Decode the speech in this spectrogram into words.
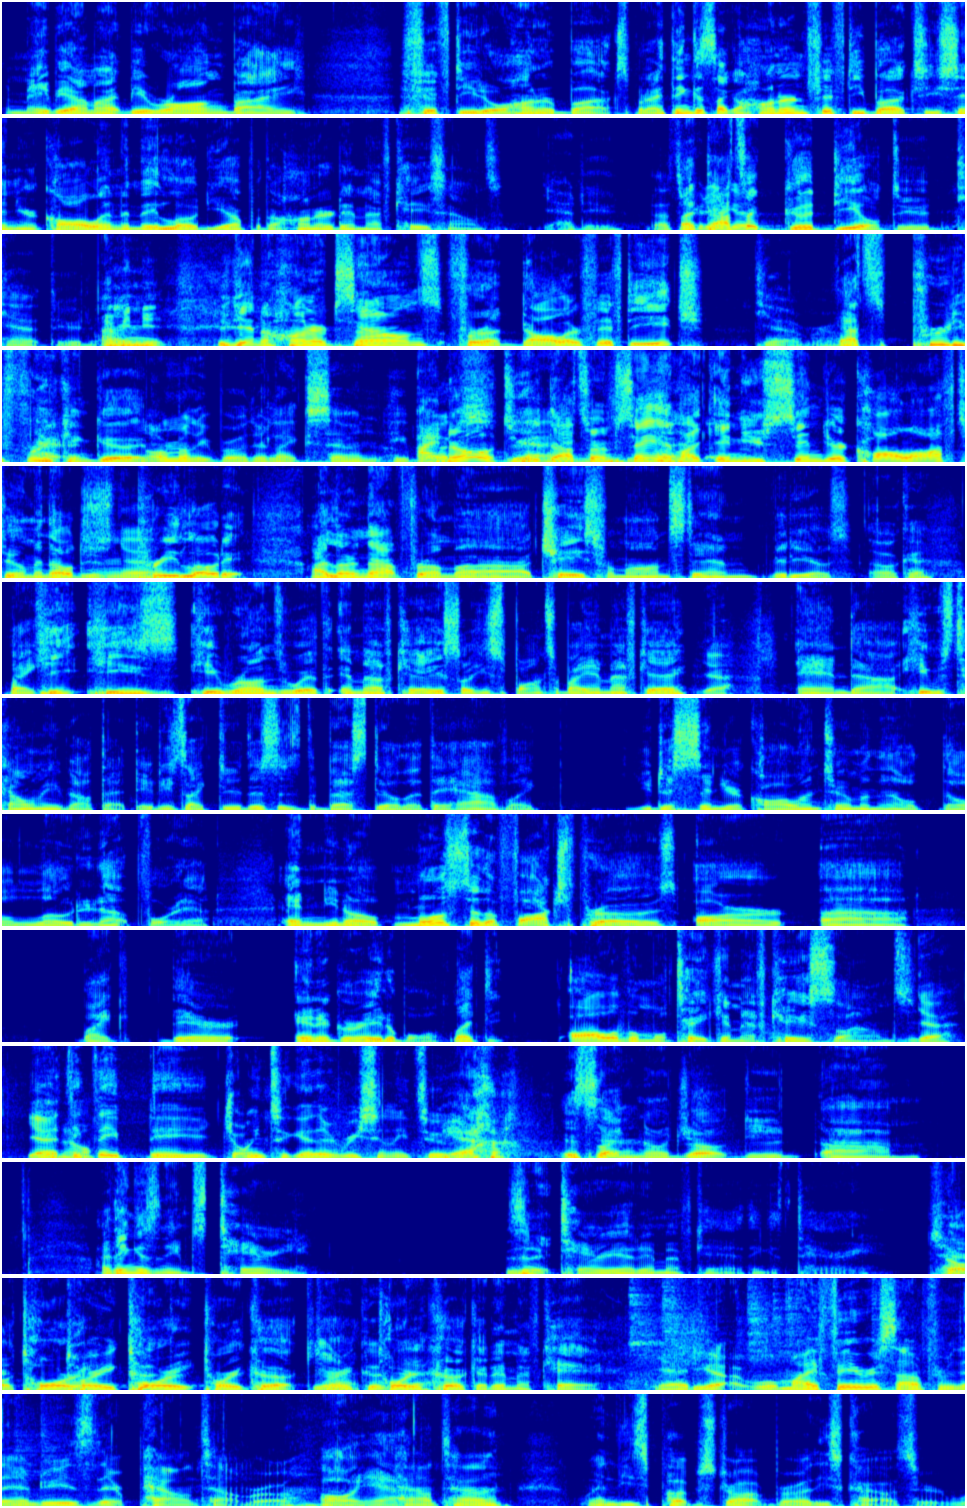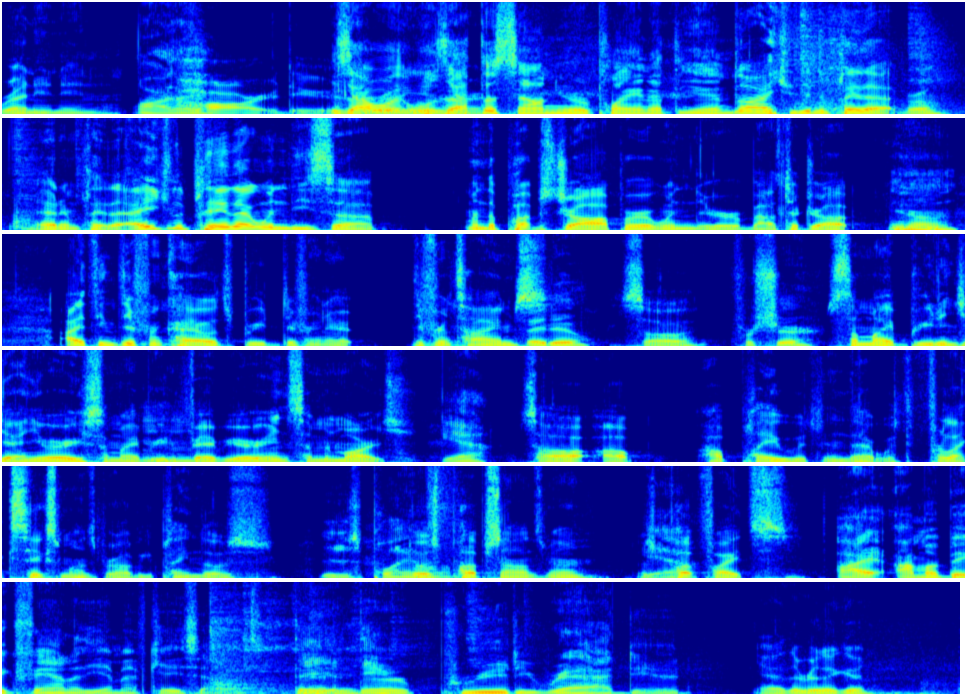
and maybe I might be wrong by fifty to hundred bucks, but I think it's like hundred and fifty bucks. You send your call in, and they load you up with hundred MFK sounds. yeah, dude. That's Like that's good. a good deal, dude. yeah, dude. I mean, you, you're getting hundred sounds for a dollar fifty each. Yeah, bro. That's pretty freaking good. Normally, bro, they're like seven, eight. I know, dude. Yeah. That's what I'm saying. Like, and you send your call off to them, and they'll just Yeah. preload it. I learned that from uh, Chase from On Stand Videos. Okay. Like he he's he runs with MFK, so he's sponsored by MFK. Yeah. And uh, he was telling me about that, dude. He's like, dude, this is the best deal that they have. Like, you just send your call into them, and they'll they'll load it up for you. And you know, most of the Fox Pros are uh, like they're integratable. Like the, all of them will take MFK sounds. Yeah. Yeah. I think they they joined together recently too. Yeah, it's like no joke, dude. Um, I think his name's Terry. Isn't it Terry at MFK? I think it's Terry. Ter- no, Tory. Tory Cook. Tory, Tory Cook. Yeah, Tory Cook, Cook, yeah. at MFK. Yeah, dude. Well, my favorite sound from the dude, is their Pound Town, bro. Oh yeah. Pound Town. When these pups drop, bro, these coyotes are running in Are they? hard, dude. Is that They're what was that hard. the sound you were playing at the end? No, I actually didn't play that, bro. I didn't play that. I usually play that when these uh when the pups drop or when they're about to drop. You know, I think different coyotes breed different er- different times. Mm-hmm. They do So for sure. some might breed in January, some might breed Mm-hmm. in February, and some in March. Yeah, So I'll, I'll I'll play within that with for like six months, bro. I'll be playing those they're just playing those them. pup sounds, man. Those Yeah. pup fights. I I'm a big fan of the MFK sounds. They yeah, they're pretty rad, dude. Yeah, they're really good.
